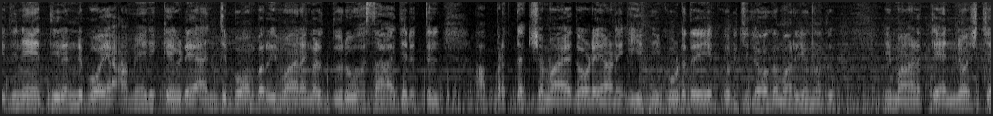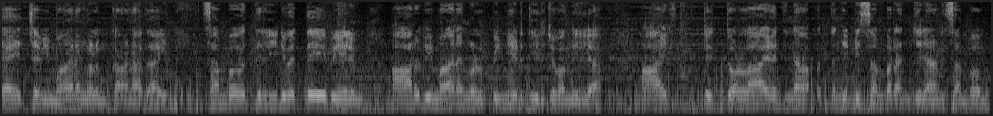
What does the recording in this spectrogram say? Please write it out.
ഇതിനെ തിരഞ്ഞുപോയ അമേരിക്കയുടെ അഞ്ച് ബോംബർ വിമാനങ്ങൾ ദുരൂഹ സാഹചര്യത്തിൽ അപ്രത്യക്ഷമായതോടെയാണ് ഈ നിഗൂഢതയെക്കുറിച്ച് ലോകമറിയുന്നത്. വിമാനത്തെ അന്വേഷിച്ച് അയച്ച വിമാനങ്ങളും കാണാതായി. സംഭവത്തിൽ ഇരുപത്തേഴ് പേരും ആറ് വിമാനങ്ങളും പിന്നീട് തിരിച്ചു വന്നില്ല. ആയിരത്തി തൊള്ളായിരത്തി നാൽപ്പത്തഞ്ച് ഡിസംബർ അഞ്ചിനാണ് സംഭവം.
